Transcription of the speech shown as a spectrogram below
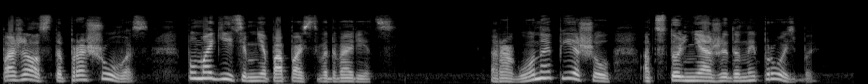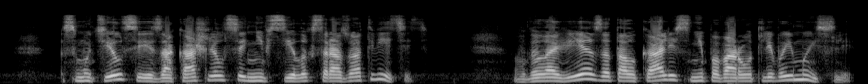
Пожалуйста, прошу вас, помогите мне попасть во дворец. Рагон опешил от столь неожиданной просьбы смутился и закашлялся, не в силах сразу ответить. В голове затолкались неповоротливые мысли.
